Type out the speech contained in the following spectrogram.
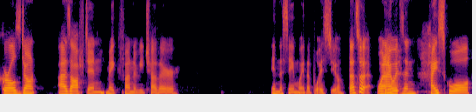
girls don't as often make fun of each other in the same way that boys do. That's what when I was in high school,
